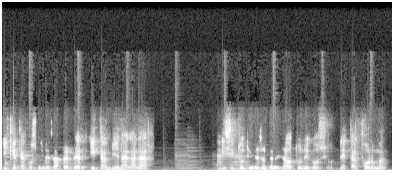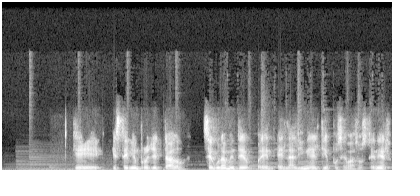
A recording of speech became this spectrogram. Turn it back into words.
y que te acostumbres a perder y también a ganar. Y si tú tienes organizado tu negocio de tal forma que, esté bien proyectado, seguramente en, la línea del tiempo se va a sostener.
